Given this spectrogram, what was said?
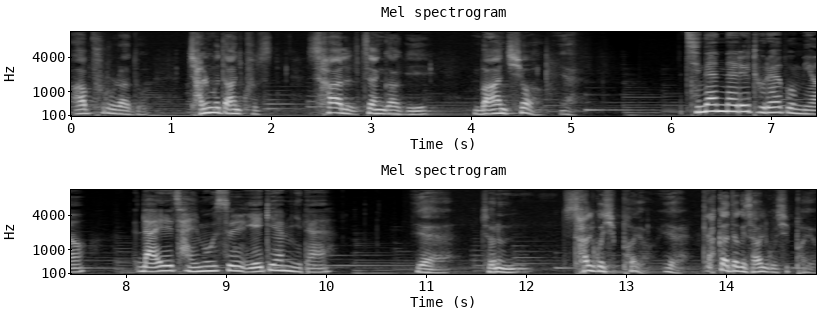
앞으로라도 잘못 않고 살 생각이 많죠. 예. 지난 날을 돌아보며 나의 잘못을 얘기합니다. 예, 저는 살고 싶어요. 예, 깨끗하게 살고 싶어요.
